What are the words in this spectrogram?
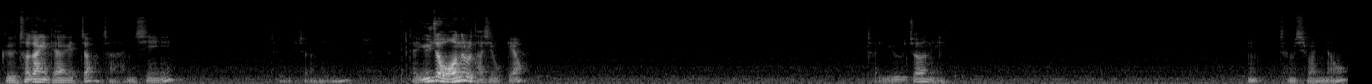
그 저장이 돼야겠죠? 자, 잠시. 자, 유저님. 자, 유저 1으로 다시 볼게요. 자, 유저님. 음, 잠시만요.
